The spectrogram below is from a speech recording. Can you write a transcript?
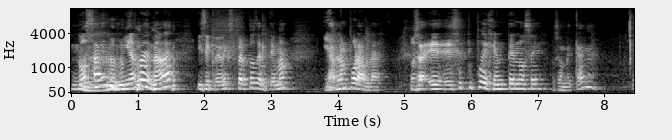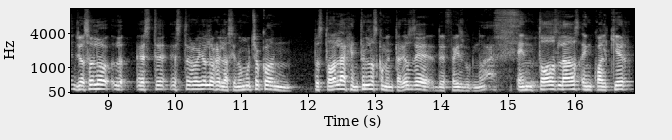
no saben mierda de nada y se creen expertos del tema y hablan por hablar. O sea, e, ese tipo de gente, no sé, o sea, me caga. Yo solo, este, este rollo lo relaciono mucho con, pues, toda la gente en los comentarios de, de Facebook, ¿no? Ah, en todos lados, en cualquier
